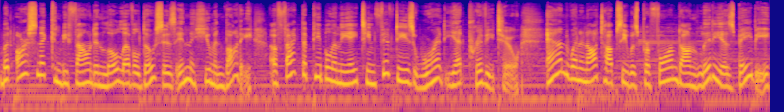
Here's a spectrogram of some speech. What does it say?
But arsenic can be found in low level doses in the human body, a fact that people in the 1850s weren't yet privy to. And when an autopsy was performed on Lydia's baby,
